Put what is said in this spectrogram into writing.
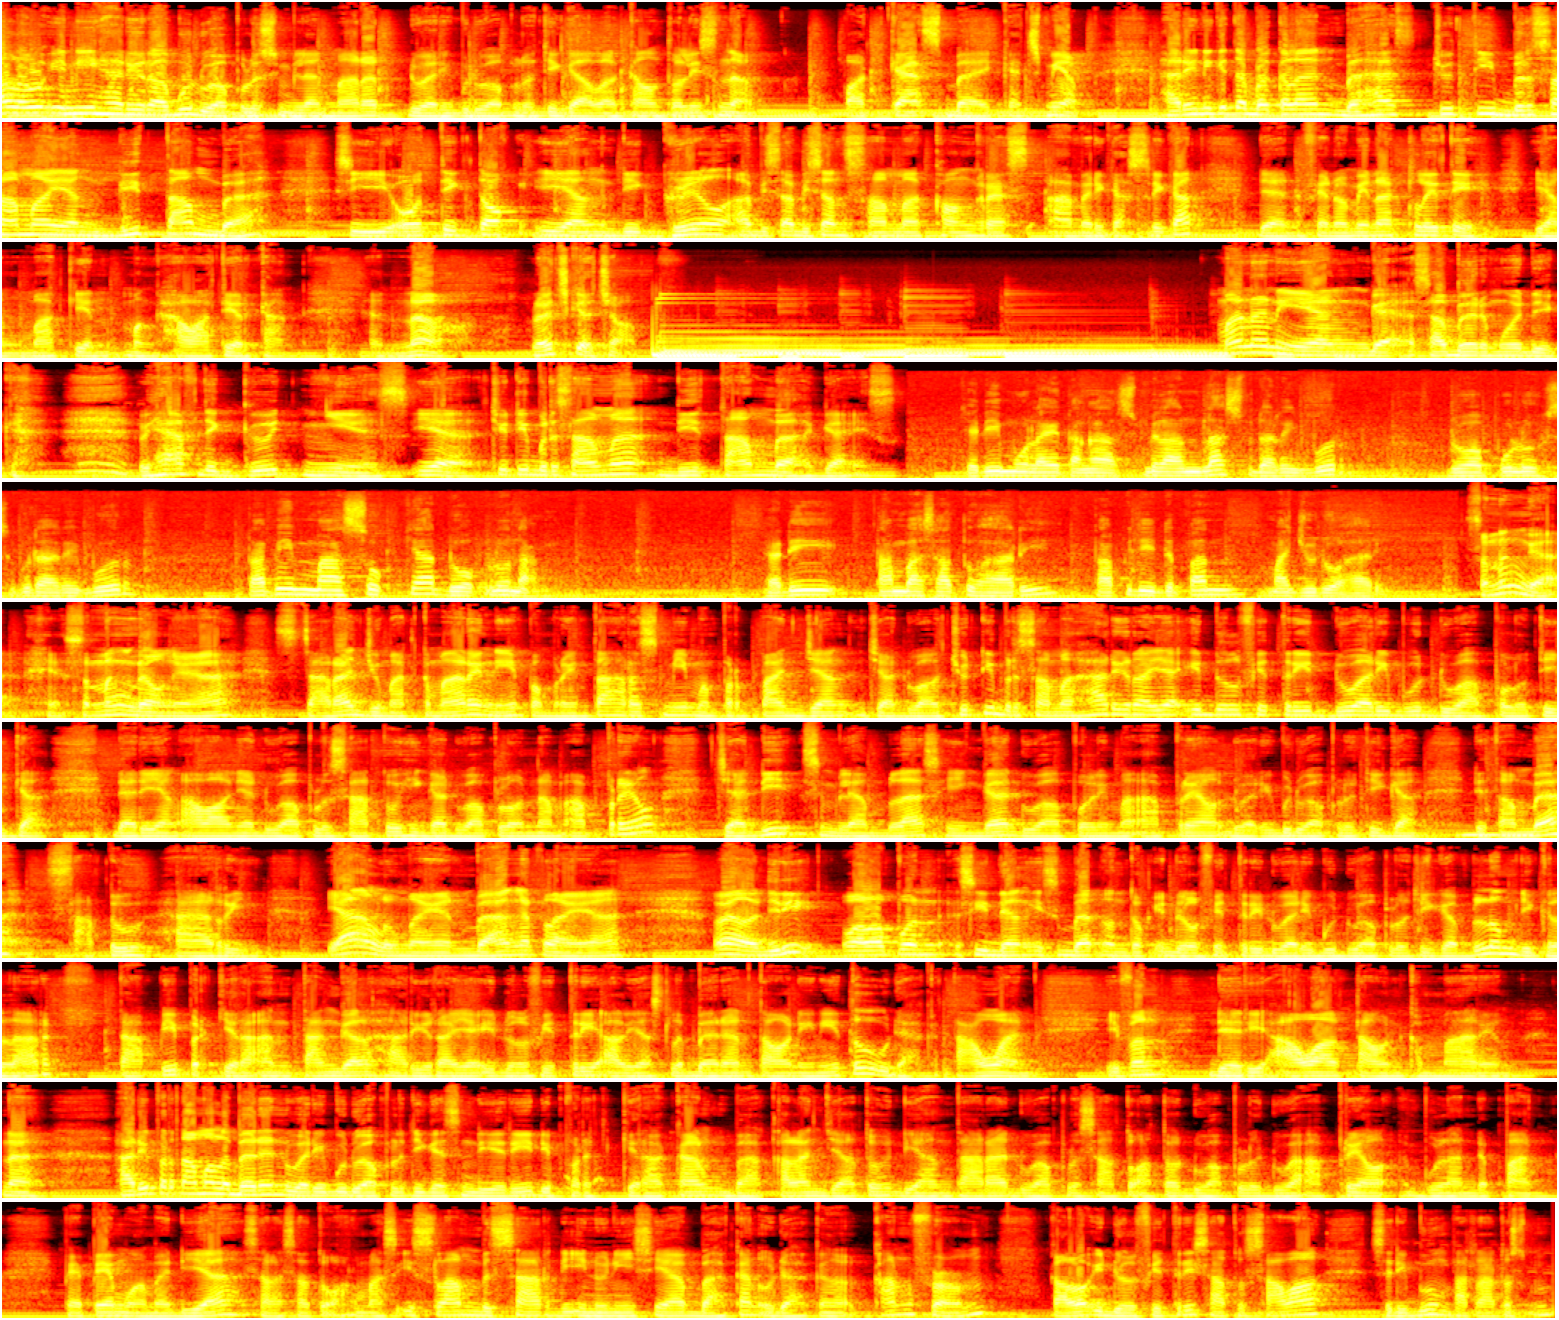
Halo, ini hari Rabu 29 Maret 2023. Welcome to Listen Up, podcast by Catch Me Up. Hari ini kita bakalan bahas cuti bersama yang ditambah CEO TikTok yang di-grill abis-abisan sama Kongres Amerika Serikat dan fenomena kelitih yang makin mengkhawatirkan. And now, let's catch up. Mana nih yang nggak sabar mudik? We have the good news. Ya, yeah, cuti bersama ditambah guys. Jadi mulai tanggal 19 sudah libur, 20 sudah libur, tapi masuknya 26. Jadi tambah satu hari, tapi di depan maju dua hari. Seneng nggak? Ya, seneng dong ya. Secara Jumat kemarin nih, pemerintah resmi memperpanjang jadwal cuti bersama Hari Raya Idul Fitri 2023. Dari yang awalnya 21 hingga 26 April, jadi 19 hingga 25 April 2023. Ditambah satu hari. Ya lumayan banget lah ya. Well, jadi walaupun sidang isbat untuk Idul Fitri 2023 belum digelar, tapi perkiraan tanggal Hari Raya Idul Fitri alias Lebaran tahun ini tuh udah ketahuan. Even dari awal tahun kemarin. Nah, hari pertama Lebaran 2023 sendiri diperkirakan bakalan jatuh di antara 21 atau 22 April bulan depan. PP Muhammadiyah, salah satu ormas Islam besar di Indonesia, bahkan udah confirm kalau Idul Fitri 1 Sawal 1444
